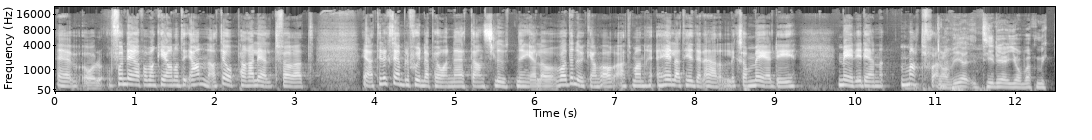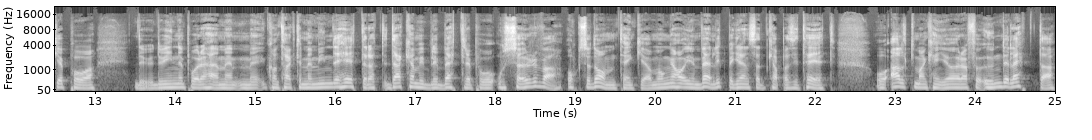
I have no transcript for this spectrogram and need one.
Eh, och fundera på om man kan göra något annat då parallellt för att ja, till exempel skynda på en nätanslutning eller vad det nu kan vara. Att man hela tiden är liksom med, i, med i den matchen. Ja, vi har tidigare jobbat mycket på du, du är inne på det här med, med, kontakter med myndigheter, att där kan vi bli bättre på att serva också dem, tänker jag. Många har ju en väldigt begränsad kapacitet och allt man kan göra för att underlätta,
